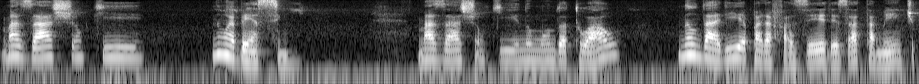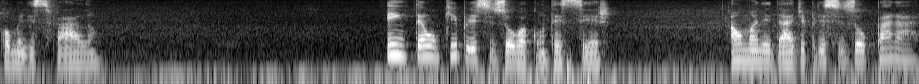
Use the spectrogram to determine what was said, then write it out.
mas acham que não é bem assim. Mas acham que no mundo atual não daria para fazer exatamente como eles falam. Então, o que precisou acontecer? A humanidade precisou parar.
